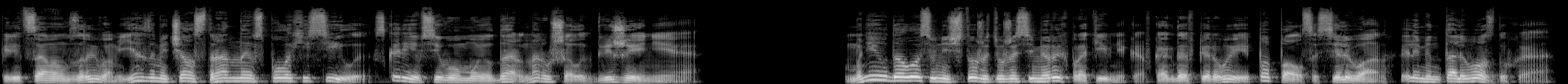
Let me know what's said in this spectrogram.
Перед самым взрывом я замечал странные всполохи силы. Скорее всего, мой удар нарушал их движение. Мне удалось уничтожить уже семерых противников, когда впервые попался Сильван, элементаль воздуха.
